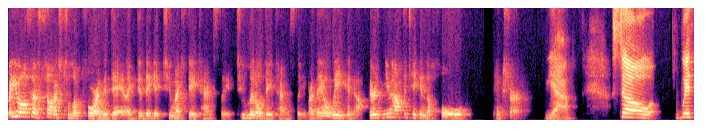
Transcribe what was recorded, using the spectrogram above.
but you also have so much to look for in the day. Like, did they get too much daytime sleep, too little daytime sleep? Are they awake enough? There, you have to take in the whole picture. Yeah. So with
